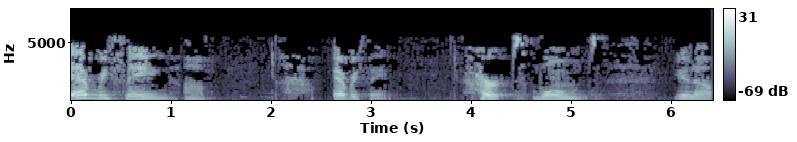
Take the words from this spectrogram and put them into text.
everything, um, everything hurts, wounds, you know.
